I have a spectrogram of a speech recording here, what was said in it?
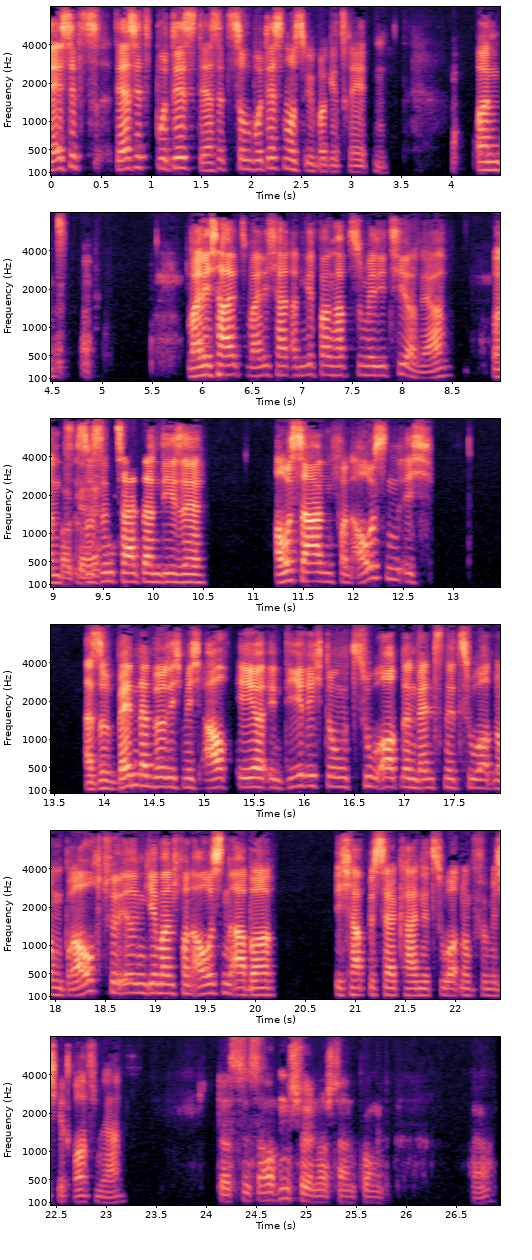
der ist jetzt, der ist jetzt Buddhist, der ist jetzt zum Buddhismus übergetreten. Und weil ich halt, weil ich halt angefangen habe zu meditieren, ja. Und so Okay. sind halt dann diese Aussagen von außen. Ich, also wenn, dann würde ich mich auch eher in die Richtung zuordnen, wenn es eine Zuordnung braucht für irgendjemand von außen, aber ich habe bisher keine Zuordnung für mich getroffen, ja. Das ist auch ein schöner Standpunkt. Ja.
